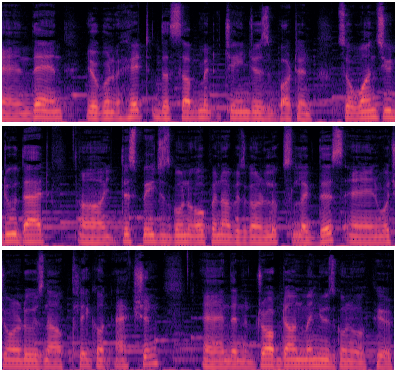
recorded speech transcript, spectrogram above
and then you're going to hit the submit changes button. So once you do that uh, this page is going to open up it's going to look like this and what you want to do is now click on action and then the drop down menu is going to appear.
